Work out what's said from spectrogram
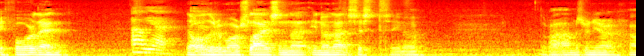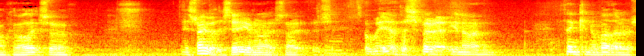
before then Oh yeah. that all yeah. the remorse lies in that. You know that's just you know what happens when you're alcoholic. So it's right what they say. You know, it's like it's Yeah. a way of the spirit. You know, and thinking of others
